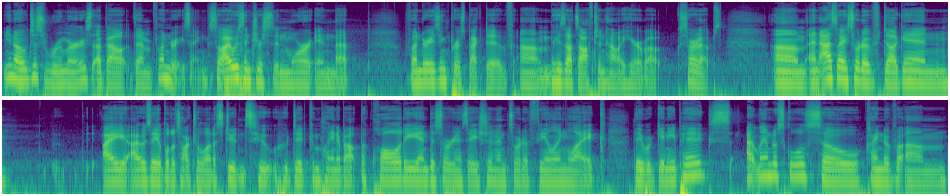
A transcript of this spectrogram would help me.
you know, just rumors about them fundraising. So I was interested more in the fundraising perspective um, because that's often how I hear about startups. Um, and as I sort of dug in, I, I was able to talk to a lot of students who, who did complain about the quality and disorganization and sort of feeling like they were guinea pigs at Lambda schools. So, kind of um,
